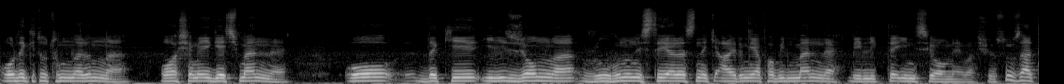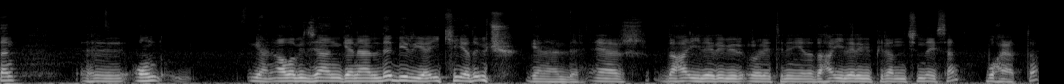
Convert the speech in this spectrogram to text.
oradaki tutumlarınla, o aşamayı geçmenle, oradaki illüzyonla ruhunun isteği arasındaki ayrımı yapabilmenle birlikte inisiye olmaya başlıyorsun. Zaten e, on, yani alabileceğin genelde bir ya iki ya da üç genelde. Eğer daha ileri bir öğretinin ya da daha ileri bir planın içindeysen bu hayatta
